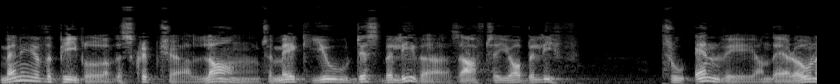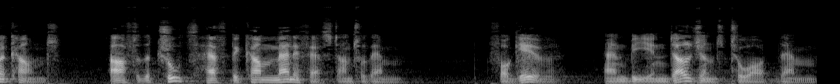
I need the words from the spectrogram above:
Many of the people of the Scripture long to make you disbelievers after your belief, through envy on their own account, after the truth hath become manifest unto them. Forgive and be indulgent toward them,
